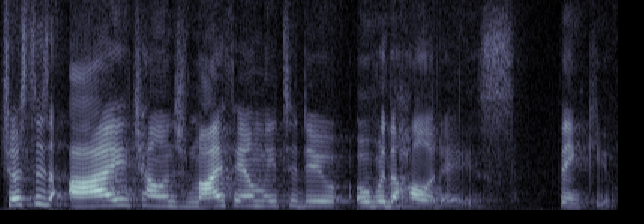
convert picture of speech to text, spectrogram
just as I challenged my family to do over the holidays. Thank you.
